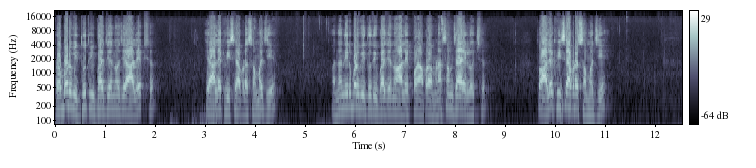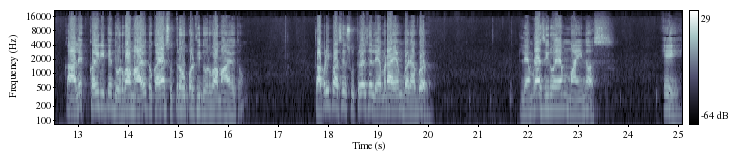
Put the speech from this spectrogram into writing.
પ્રબળ વિદ્યુત વિભાજ્યનો જે આલેખ છે, એ આલેખ વિશે આપણે સમજીએ. અને નિર્બળ વિદ્યુત વિભાજ્યનો આલેખ પણ આપણે હમણાં સમજાયેલો જ છે. તો આલેખ વિશે આપણે સમજીએ. કે આલેખ કઈ રીતે દોરવામાં આવ્યો તો, કયા સૂત્ર ઉપરથી દોરવામાં આવ્યો તો? તો આપણી પાસે સૂત્ર છે લેમડા એમ બરાબર lambda zero M minus A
